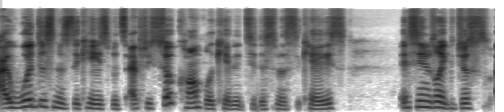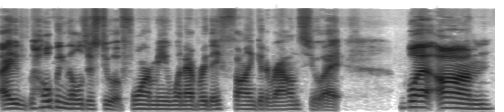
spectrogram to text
I would dismiss the case, but it's actually so complicated to dismiss the case. It seems like just I'm hoping they'll just do it for me whenever they finally get around to it. But um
